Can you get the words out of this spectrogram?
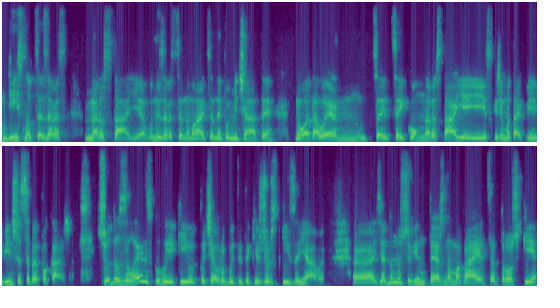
дійсно це зараз наростає. Вони зараз це намагаються не помічати. Ну от, але цей, цей ком наростає, і скажімо так, він, він ще себе покаже. Щодо Зеленського, який от почав робити такі жорсткі заяви, е, я думаю, що він теж намагається трошки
